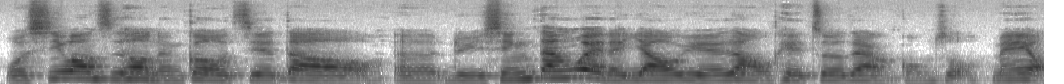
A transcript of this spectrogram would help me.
我希望之后能够接到呃旅行单位的邀约，让我可以做这样的工作。没有，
